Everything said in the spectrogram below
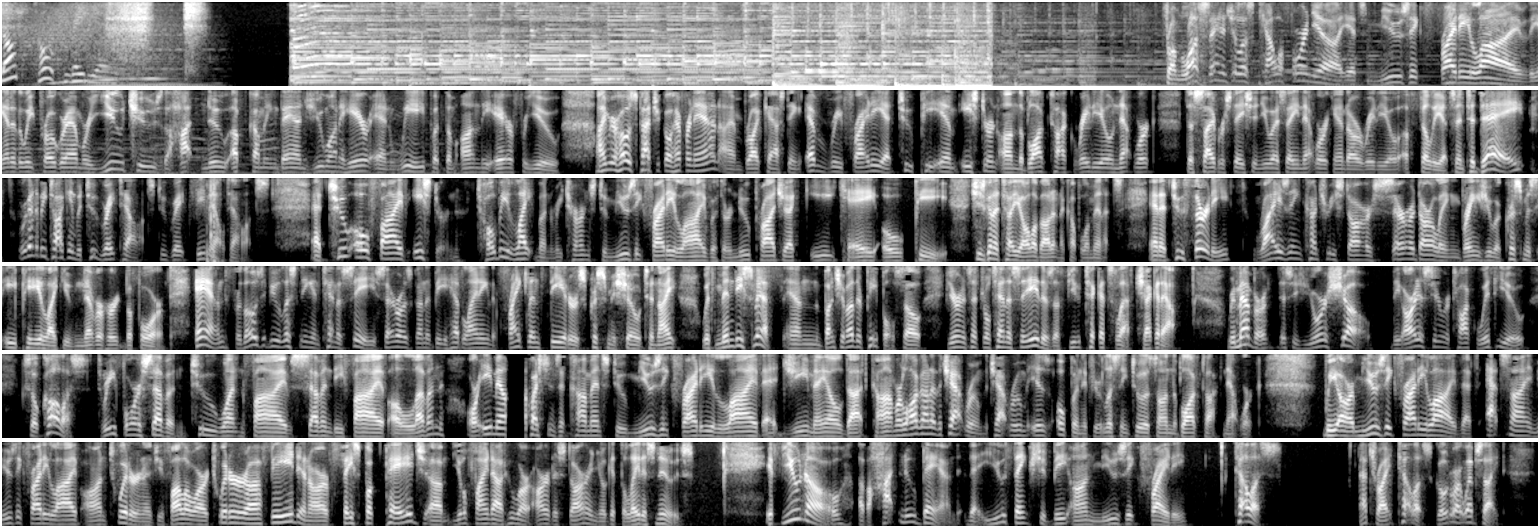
Blog Talk Radio. From Los Angeles, California, it's Music Friday Live, the end of the week program where you choose the hot new upcoming bands you want to hear and we put them on the air for you. I'm your host, Patrick O'Heffernan. I'm broadcasting every Friday at 2 p.m. Eastern on the Blog Talk Radio Network, the Cyberstation USA Network, and our radio affiliates. And today, we're going to be talking with two great talents, two great female talents. At 2.05 Eastern, Toby Lightman returns to Music Friday Live with her new project, EKOP. She's going to tell you all about it in a couple of minutes. And at 2.30, rising country star Sarah Darling brings you a Christmas EP like you've never heard before. And for those of you listening in Tennessee, Sarah's going to be headlining the Franklin Theater's Christmas show tonight with Mindy Smith and a bunch of other people. So if you're in Central Tennessee, there's a few tickets left. Check it out. Remember, this is your show. The artists here will talk with you. So call us, 347-215-7511, or email questions and comments to musicfridaylive at gmail.com, or log on to the chat room. The chat room is open if you're listening to us on the Blog Talk Network. We are Music Friday Live. That's at sign Music Friday Live on Twitter. And if you follow our Twitter uh, feed and our Facebook page, um, you'll find out who our artists are and you'll get the latest news. If you know of a hot new band that you think should be on Music Friday, tell us. That's right, tell us. Go to our website,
